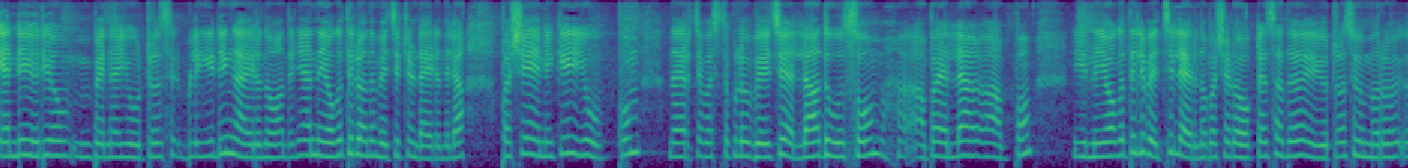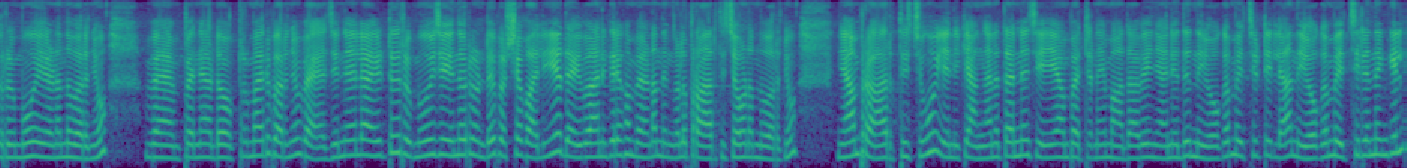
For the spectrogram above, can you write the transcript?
എന്റെ ഒരു പിന്നെ യൂട്രസ് ബ്ലീഡിങ് ആയിരുന്നു. അത് ഞാൻ നിയോഗത്തിലൊന്നും വെച്ചിട്ടുണ്ടായിരുന്നില്ല. പക്ഷേ എനിക്ക് ഈ ഉപ്പും നേർച്ച വസ്തുക്കളും ഉപയോഗിച്ച് എല്ലാ ദിവസവും അപ്പോൾ എല്ലാ അപ്പം ഈ നിയോഗത്തിൽ വെച്ചില്ലായിരുന്നു. പക്ഷേ ഡോക്ടേഴ്സ് അത് യൂട്രസ് റിമൂവ് ചെയ്യണമെന്ന് പറഞ്ഞു. പിന്നെ ഡോക്ടർമാർ പറഞ്ഞു വാജിനലായിട്ട് റിമൂവ് ചെയ്യുന്നവരുണ്ട്. പക്ഷേ വലിയ ദൈവാനുഗ്രഹം വേണം. നിങ്ങൾ പ്രാർത്ഥിച്ചോണമെന്ന് പറഞ്ഞു. ഞാൻ പ്രാർത്ഥിച്ചു. എനിക്ക് അങ്ങനെ തന്നെ ചെയ്യാൻ പറ്റണേ മാതാവേ. ഞാനിത് നിയോഗം വെച്ചിട്ടില്ല. നിയോഗം വെച്ചിരുന്നെങ്കിൽ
